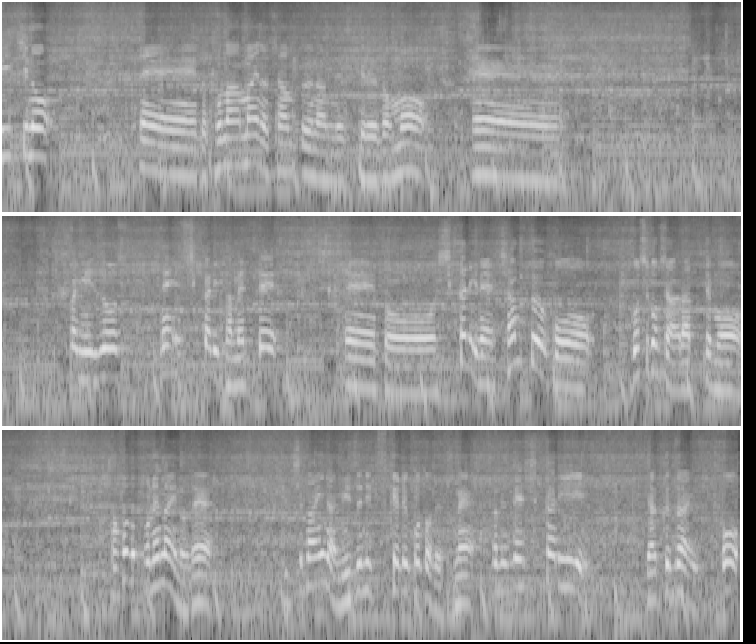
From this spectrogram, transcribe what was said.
ブリーチの、えーと、トナー前のシャンプーなんですけれども、えー、やっぱり水を、ね、しっかり溜めて、えーと、しっかりねシャンプーをこうゴシゴシ洗ってもさほど取れないので一番いいのは水につけることですね。それでしっかり薬剤を、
